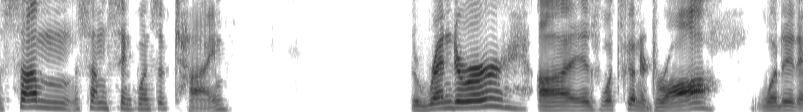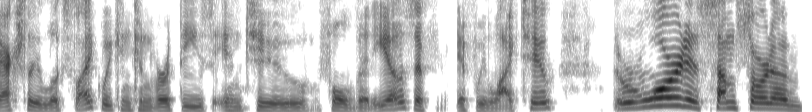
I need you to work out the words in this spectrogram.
some some sequence of time. The renderer uh, is what's going to draw what it actually looks like. We can convert these into full videos if, if we like to. The reward is some sort of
